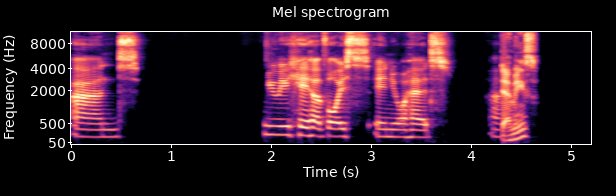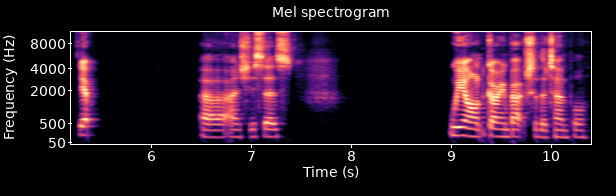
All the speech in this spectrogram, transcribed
and you hear her voice in your head. Uh, Demi's? Yep. Uh, and she says, We aren't going back to the temple.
